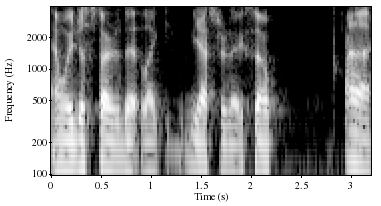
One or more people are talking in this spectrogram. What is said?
and we just started it like yesterday. So. Uh,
